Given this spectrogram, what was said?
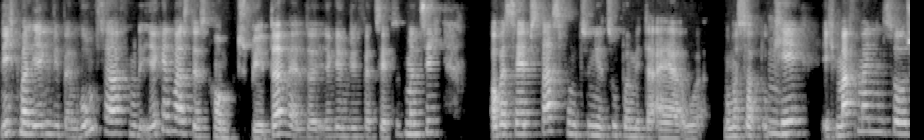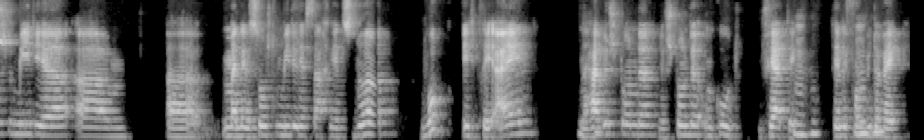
Nicht mal irgendwie beim Rumsurfen oder irgendwas, das kommt später, weil da irgendwie verzettelt man sich. Aber selbst das funktioniert super mit der Eieruhr, wo man sagt, hm. okay, hm. ich mache meinen Social Media, ähm, äh, meine Social Media Sache jetzt nur, wupp, ich drehe ein, eine mhm. halbe Stunde, eine Stunde und gut, fertig. Mhm. Telefon mhm. wieder weg.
